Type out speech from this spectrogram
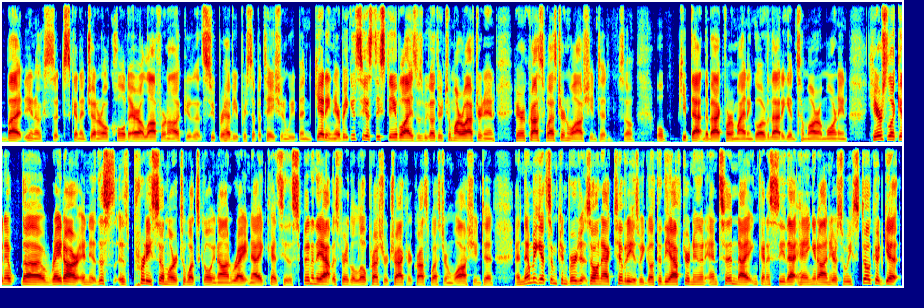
But you know, it's, it's of general cold air aloft. We're not looking at super heavy precipitation we've been getting here, but you can see us destabilize as we go through tomorrow afternoon here across Western Washington. So we'll keep that in the back of our mind and go over that again tomorrow morning. Here's looking at the radar, and this is pretty similar to what's going on right now. You can see the spin in the atmosphere, the low pressure tracking across western Washington. And then we get some convergent zone activity as we go through the afternoon and tonight and kind of see that hanging on here. So we still could get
